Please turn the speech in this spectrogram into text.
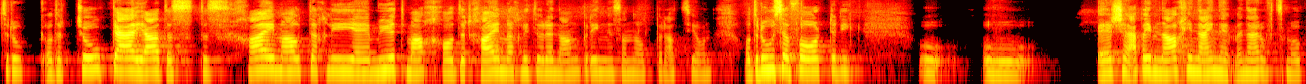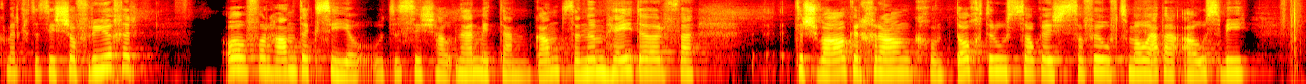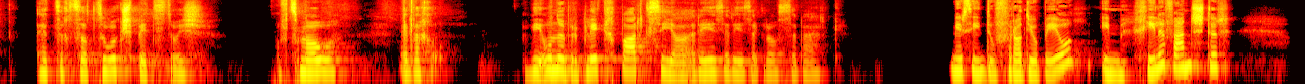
zurück, oder die Schuld gegeben, ja, das, das kann ihm halt ein bisschen äh, müde machen, oder kann ihm ein bisschen durcheinander bringen, so eine Operation. Oder Herausforderung. Und, und, erst eben im Nachhinein hat man dann auf das Mal gemerkt, das ist schon früher auch vorhanden gewesen. Und das ist halt dann mit dem Ganzen nicht mehr dürfen, der Schwager krank und die Tochter ausgezogen, ist so viel auf das Mal eben alles wie, hat sich so zugespitzt und ist auf das Mal einfach wie unüberblickbar gewesen, ein riesen, riesengroßer Berg. Wir sind auf Radio Beo im Killenfenster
